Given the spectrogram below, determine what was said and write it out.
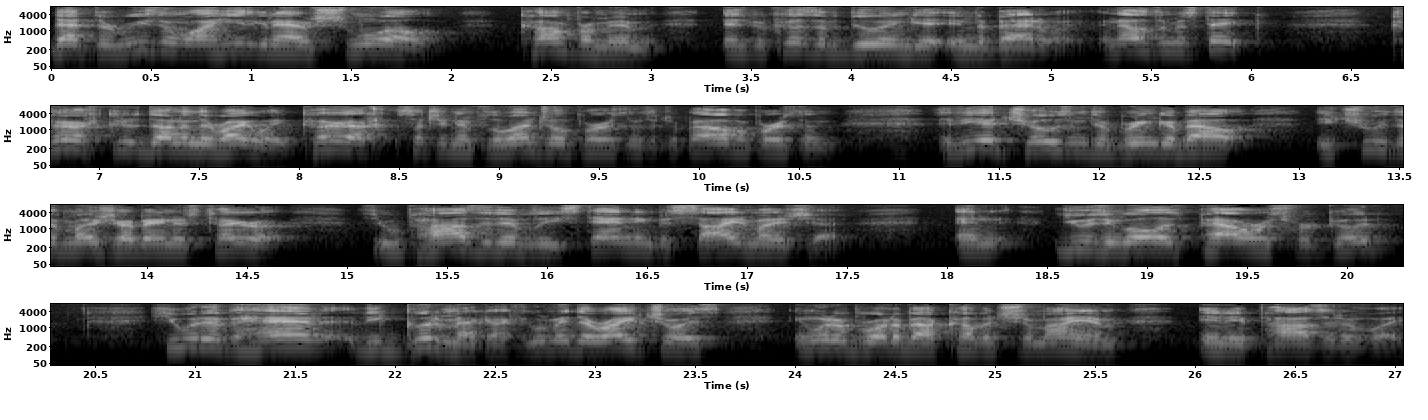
that the reason why he's going to have Shmuel come from him is because of doing it in the bad way. And that was a mistake. Kerach could have done it in the right way. Kerach, such an influential person, such a powerful person, if he had chosen to bring about the truth of Moshe Rabbeinu's Torah through positively standing beside Moshe and using all his powers for good, he would have had the good Mekach. He would have made the right choice and would have brought about Kavod Shemayim in a positive way.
